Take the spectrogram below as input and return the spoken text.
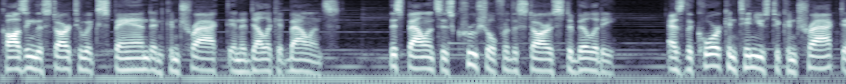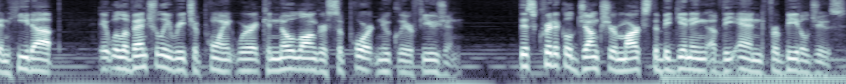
causing the star to expand and contract in a delicate balance. This balance is crucial for the star's stability. As the core continues to contract and heat up, it will eventually reach a point where it can no longer support nuclear fusion. This critical juncture marks the beginning of the end for Betelgeuse.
